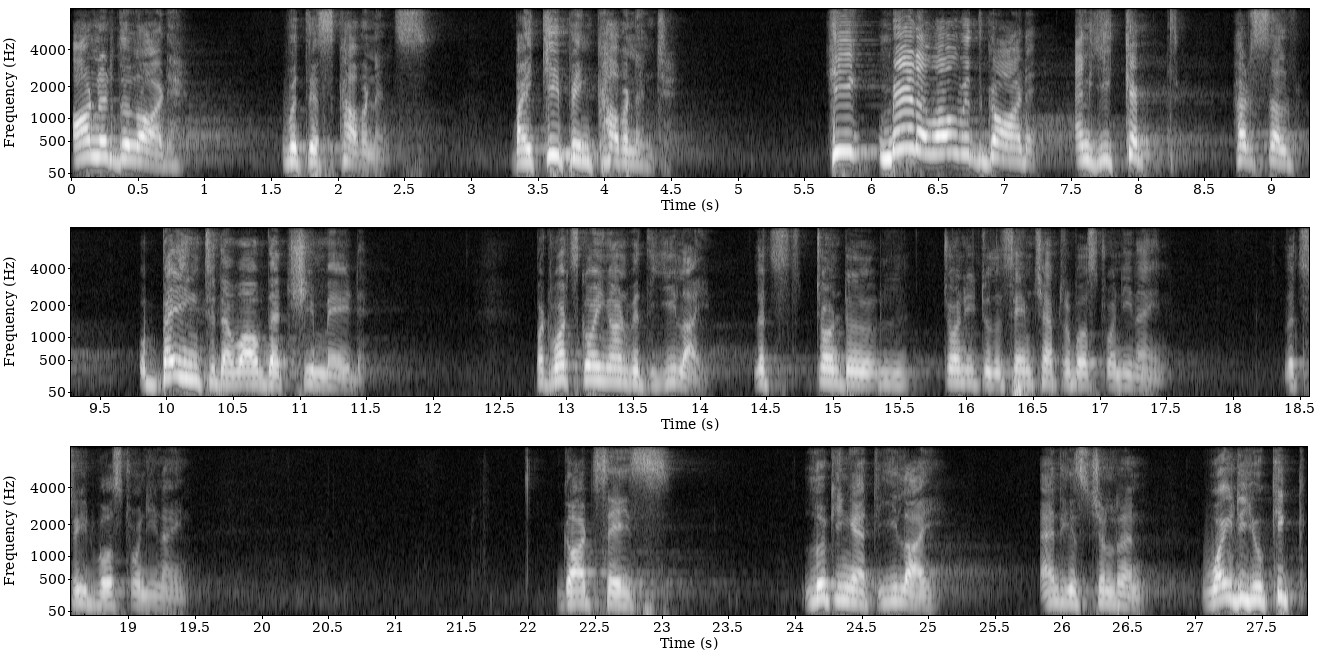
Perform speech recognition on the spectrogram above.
honored the Lord with his covenants by keeping covenant. He made a vow with God and he kept herself obeying to the vow that she made. But what's going on with Eli? Let's turn to 20 to the same chapter, verse 29. Let's read verse 29. God says, looking at Eli and his children, Why do you kick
